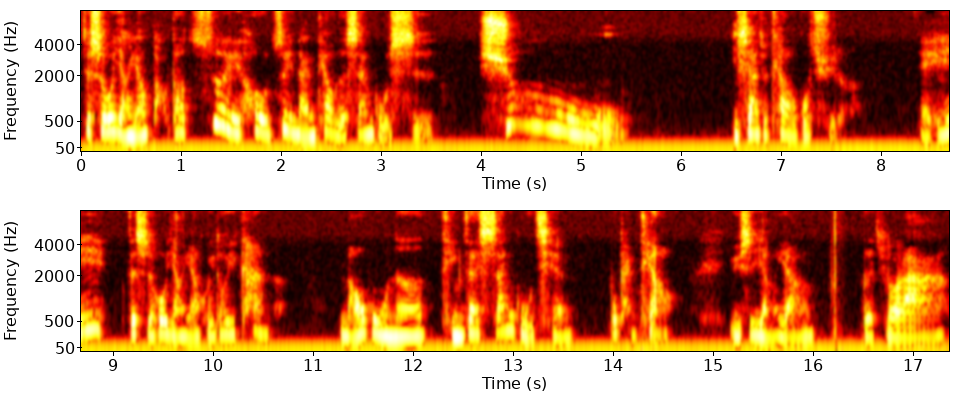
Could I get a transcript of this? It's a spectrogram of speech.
这时候养羊跑到最后最难跳的山谷时，咻，一下就跳过去了。哎，这时候养羊回头一看，老虎呢停在山谷前不敢跳，于是养羊得救啦。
